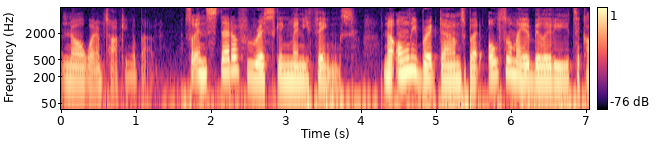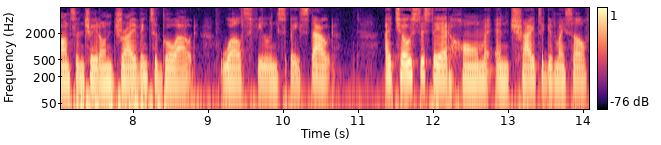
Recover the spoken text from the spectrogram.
know what I'm talking about. So instead of risking many things, not only breakdowns, but also my ability to concentrate on driving to go out whilst feeling spaced out, I chose to stay at home and try to give myself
